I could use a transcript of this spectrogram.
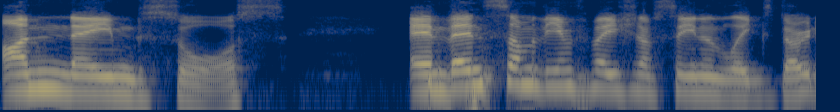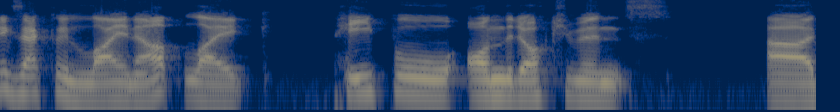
unnamed source. And then some of the information I've seen in the leaks don't exactly line up. Like people on the documents uh,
